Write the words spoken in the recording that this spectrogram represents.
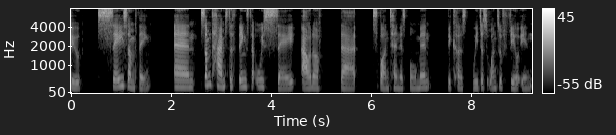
to say something and sometimes the things that we say out of that spontaneous moment, because we just want to fill in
